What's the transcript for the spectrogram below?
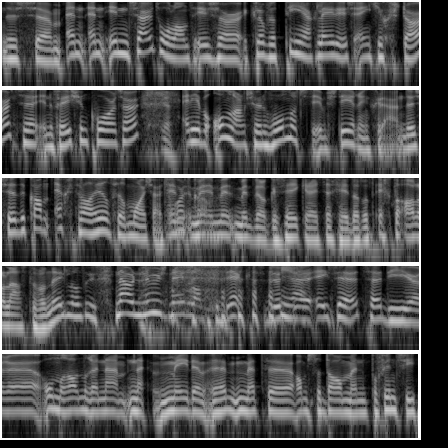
Dus, um, en, en in Zuid-Holland is er, ik geloof dat tien jaar geleden is eentje gestart, uh, Innovation Quarter. Ja. En die hebben onlangs hun honderdste investering gedaan. Dus uh, er kan echt wel heel veel moois uit en voortkomen. Met, met, met, welke zekerheid zeg je dat het echt de allerlaatste van Nederland is? Nou, nu is Nederland gedekt. Dus ja. Uh, EZ, die hier onder andere mede met Amsterdam en de provincie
